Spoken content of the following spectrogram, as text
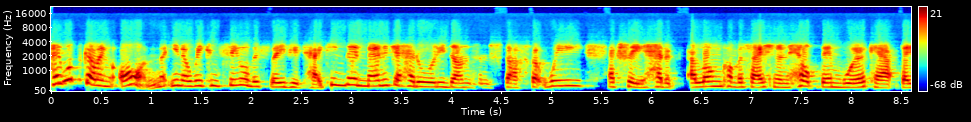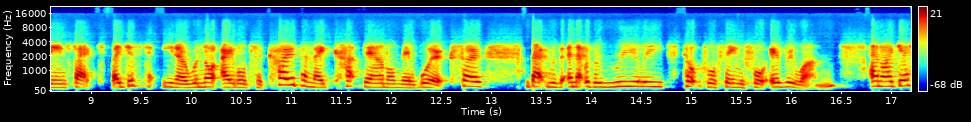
hey, what's going on? You know, we can see all this leave you're taking. Their manager had already done some stuff, but we actually had a, a, long conversation and helped them work out that in fact they just, you know, were not able to cope and they cut down on their work. So that was, and that was a really helpful thing for everyone. And I guess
